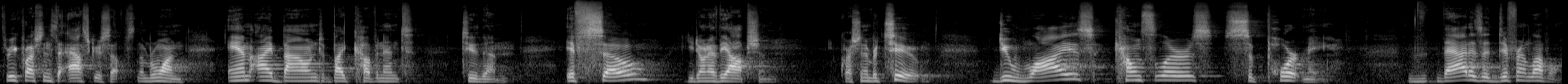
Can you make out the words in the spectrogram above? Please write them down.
Three questions to ask yourselves. Number one, am I bound by covenant to them? If so, you don't have the option. Question number two, do wise counselors support me? That is a different level.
